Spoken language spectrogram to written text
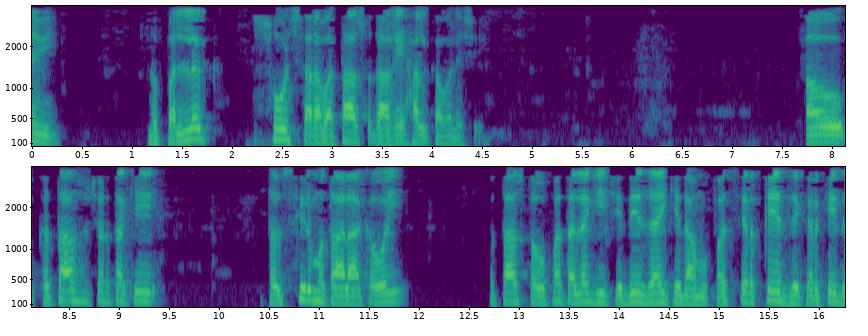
نه وي نو په لږ سوچ سره به تاسو د هغې حل کولی شئ او که تاسو چرته کې تفسیر مطالعه کوئ تاسو ته پته لګي چې دې ځای کې دا مفسر قید ذکر کوي د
